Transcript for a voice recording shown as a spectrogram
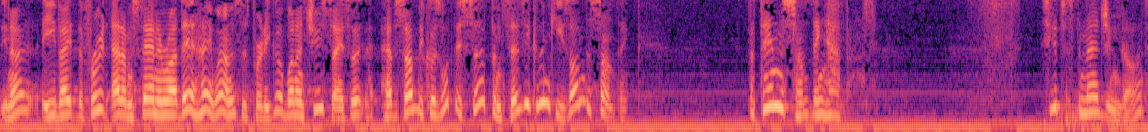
you know, Eve ate the fruit. Adam's standing right there. Hey, wow, this is pretty good. Why don't you say so? Have some, because what this serpent says, he thinks he's onto something. But then something happens. So you can just imagine God.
